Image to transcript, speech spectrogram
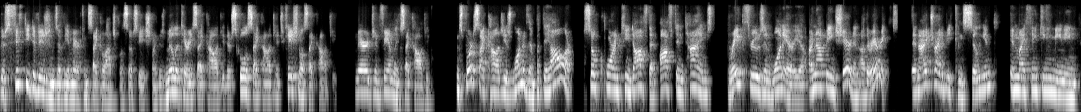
there's 50 divisions of the American Psychological Association, right? There's military psychology, there's school psychology, educational psychology, marriage and family psychology, and sports psychology is one of them, but they all are so quarantined off that oftentimes breakthroughs in one area are not being shared in other areas. And I try to be consilient in my thinking, meaning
